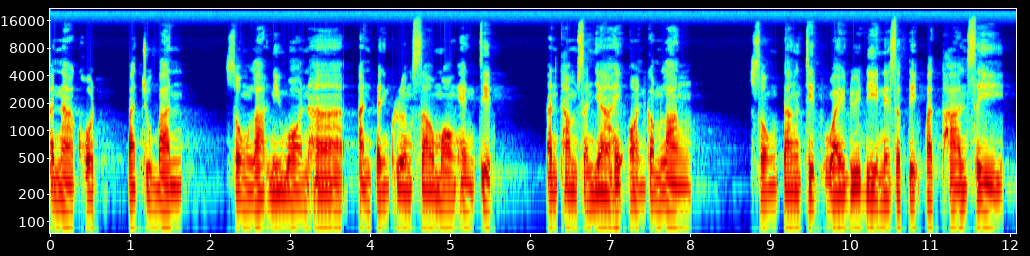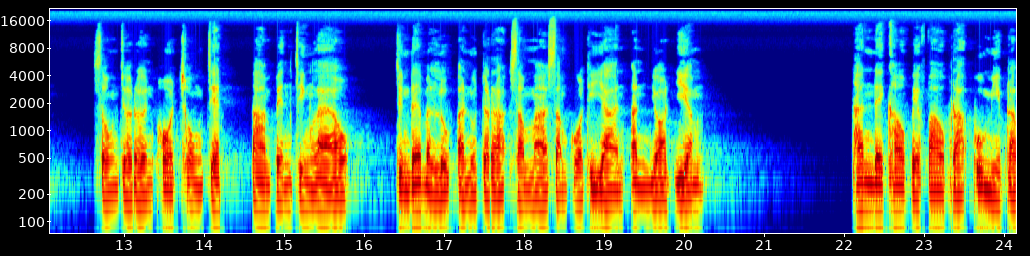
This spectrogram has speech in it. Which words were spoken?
อนาคต ปัจจุบัน ทรงละนิวรห้าอันเป็นเครื่องเศร้าหมองแห่งจิต อันทำสัญญาให้อ่อนกำลัง ทรงตั้งจิตไว้ด้วยดีในสติปัฏฐานสี่ทรงเจริญโพชฌงเจ็ดตามเป็นจริงแล้ว จึงได้บรรลุอนุตตรสัมมาสัมโพธิญาณอันยอดเยี่ยม ท่านได้เข้าไปเฝ้าพระผู้มีพระ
